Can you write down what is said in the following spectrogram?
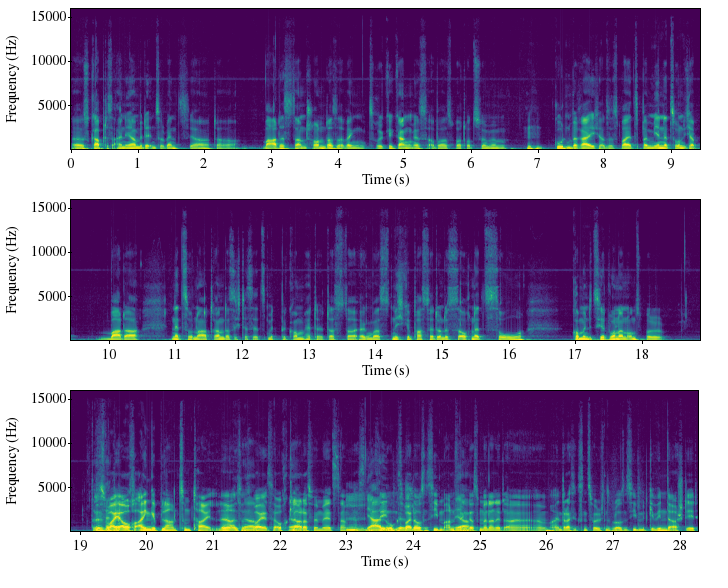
Äh, es gab das eine Jahr mit der Insolvenz, ja, da war das dann schon, dass er ein wenig zurückgegangen ist, aber es war trotzdem im mhm. guten Bereich. Also es war jetzt bei mir nicht so und ich hab, war da nicht so nah dran, dass ich das jetzt mitbekommen hätte, dass da irgendwas nicht gepasst hätte. Und es ist auch nicht so kommuniziert worden an uns, weil das, das war ja auch eingeplant zum Teil. Ne? Also es ja, war jetzt auch klar, ja. dass wenn man jetzt am 1. Mhm. Ja, 2007 anfängt, ja. dass man dann nicht äh, am 31.12.2007 mit Gewinn dasteht.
